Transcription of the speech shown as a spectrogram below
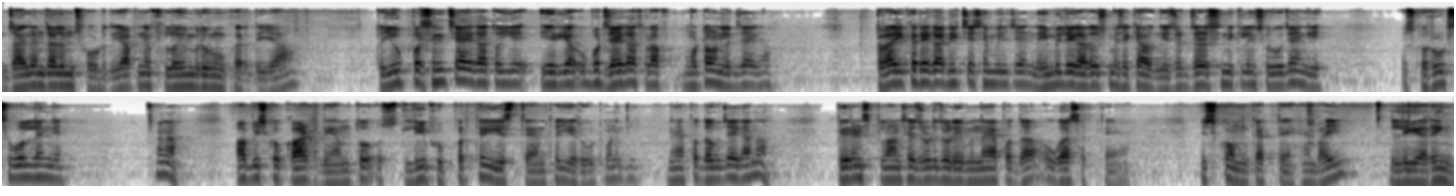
जाइलम जाइलम छोड़ दिया, आपने फ्लोइम रिमूव कर दिया। तो ये ऊपर से नीचे आएगा तो ये एरिया ऊपर जाएगा, थोड़ा मोटा होने लग जाएगा। ट्राई करेगा नीचे से मिल जाए, नहीं मिलेगा तो उसमें से क्या होंगे? जड़ जड़ से निकलने शुरू हो जाएँगे। उसको रूट से बोल लेंगे है ना? अब इसको काट दें हम तो उस लीफ ऊपर थे ये स्टेम था, ये रूट बन गई। नया पौधा उग जाएगा ना? पेरेंट्स प्लांट से जुड़े जुड़े में नया पौधा उगा सकते हैं। इसको हम कहते हैं भाई लेयरिंग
